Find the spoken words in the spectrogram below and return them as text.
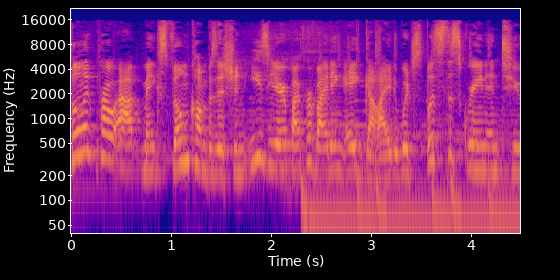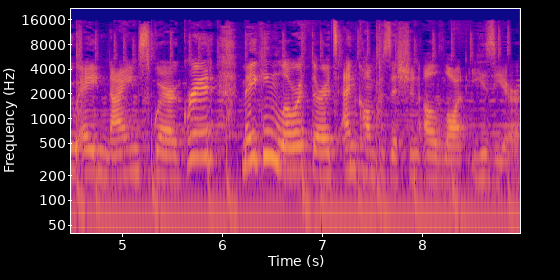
Filmic Pro app makes film composition easier by providing a guide which splits the screen into a 9 square grid, making lower thirds and composition a lot easier.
